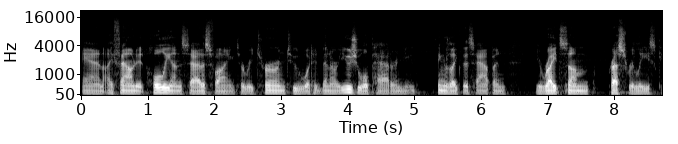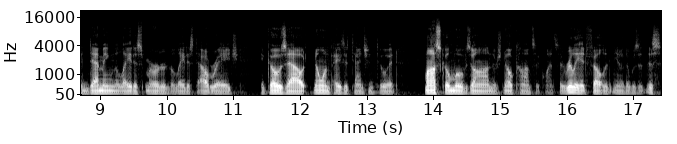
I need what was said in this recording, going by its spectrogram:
And I found it wholly unsatisfying to return to what had been our usual pattern. You, things like this happen. You write some press release condemning the latest murder, the latest outrage. It goes out. No one pays attention to it. Moscow moves on. There's no consequence. I really had felt that you know there was a, this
